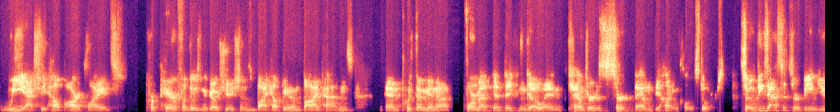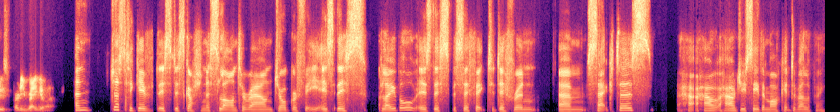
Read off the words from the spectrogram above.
We actually help our clients prepare for those negotiations by helping them buy patents and put them in a format that they can go and counter assert them behind closed doors. So these assets are being used pretty regularly. And just to give this discussion a slant around geography, is this global? Is this specific to different um, sectors? How, how, how do you see the market developing?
